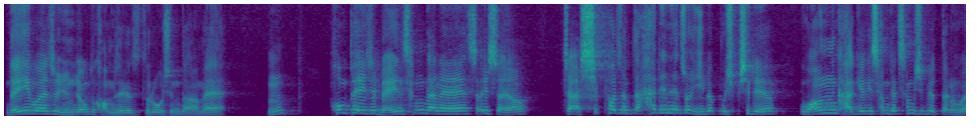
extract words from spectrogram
네이버에서 윤정도 검색해서 들어오신 다음에 응? 홈페이지 메인 상단에 써 있어요. 자, 10% 할인해서 297이에요. 원 가격이 330이었다는 거야.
